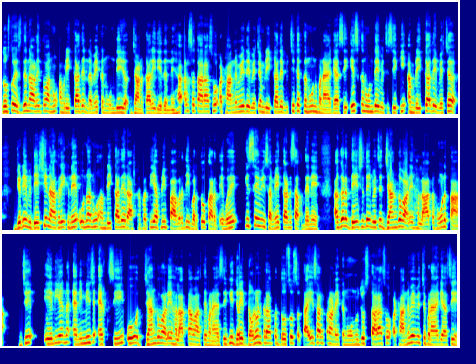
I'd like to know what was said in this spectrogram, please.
ਦੋਸਤੋ ਇਸ ਦੇ ਨਾਲ ਹੀ ਤੁਹਾਨੂੰ ਅਮਰੀਕਾ ਦੇ ਨਵੇਂ ਕਾਨੂੰਨ ਦੀ ਜਾਣਕਾਰੀ ਦੇ ਦਿੰਨੇ ਹਾਂ 1798 ਦੇ ਵਿੱਚ ਅਮਰੀਕਾ ਦੇ ਵਿੱਚ ਇੱਕ ਕਾਨੂੰਨ ਬਣਾਇਆ ਗਿਆ ਸੀ ਇਸ ਕਾਨੂੰਨ ਦੇ ਵਿੱਚ ਸੀ ਕਿ ਅਮਰੀਕਾ ਦੇ ਵਿੱਚ ਜਿਹੜੇ ਵਿਦੇਸ਼ੀ ਨਾਗਰਿਕ ਨੇ ਉਹਨਾਂ ਨੂੰ ਅਮਰੀਕਾ ਦੇ ਰਾਸ਼ਟਰਪਤੀ ਆਪਣੀ ਪਾਵਰ ਦੀ ਵਰਤੋਂ ਕਰਦੇ ਹੋਏ ਕਿਸੇ ਵੀ ਸਮੇਂ ਕੱਢ ਸਕਦੇ ਨੇ ਅਗਰ ਦੇਸ਼ ਦੇ ਵਿੱਚ ਜੰਗ ਵਾਲੇ ਹਾਲਾਤ ਹੋਣ ਤਾਂ ਜੇ ਏਲੀਅਨ ਐਨੀਮੀਜ਼ ਐਕਟ ਸੀ, ਉਹ ਜੰਗ ਵਾਲੇ ਹਾਲਾਤਾਂ ਵਾਸਤੇ ਬਣਾਇਆ ਸੀ ਕਿ ਜਿਹੜੇ ਡੋਨਲਡ ਟਰੰਪ 227 ਸਾਲ ਪੁਰਾਣੇ ਕਾਨੂੰਨ ਨੂੰ ਜੋ 1798 ਵਿੱਚ ਬਣਾਇਆ ਗਿਆ ਸੀ,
